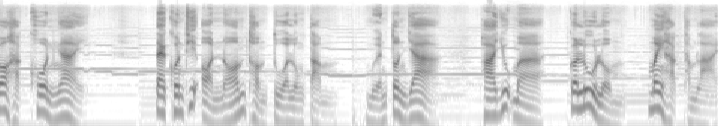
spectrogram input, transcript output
ก็หักโค่นง่าย แต่คนที่อ่อนน้อมถ่อมตัวลงต่ำเหมือนต้นหญ้า พายุมาก็ลู่ลมไม่หักทำลาย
